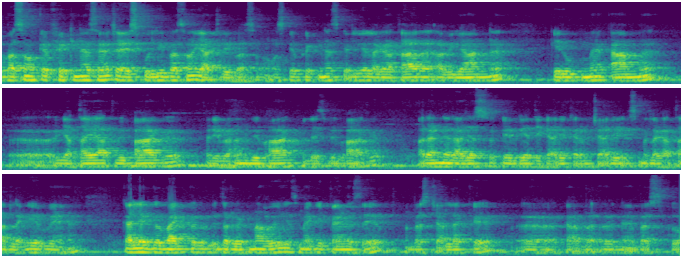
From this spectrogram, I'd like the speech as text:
बसों के फिटनेस है चाहे स्कूली बस हो यात्री बस हो उसके फिटनेस के लिए लगातार अभियान के रूप में काम यातायात विभाग परिवहन विभाग पुलिस विभाग और अन्य राजस्व के भी अधिकारी कर्मचारी इसमें लगातार लगे हुए हैं। कल एक दुर्भाग्यपूर्ण दुर्घटना हुई जिसमें कि पेड़ से बस चालक के का ने बस को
